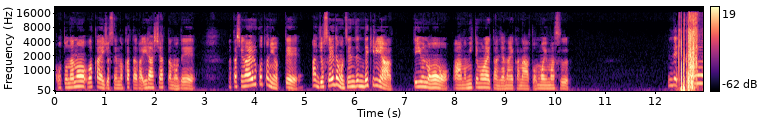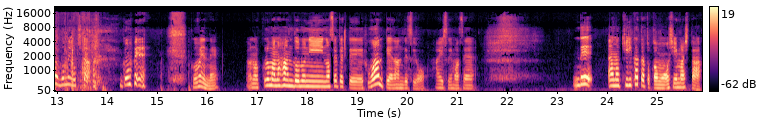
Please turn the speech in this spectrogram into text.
大人の若い女性の方がいらっしゃったので、私がやることによって、あ、女性でも全然できるやんっていうのを、あの、見てもらえたんじゃないかなと思います。で、あごめん、落ちた。ごめん。ごめんね。あの、車のハンドルに乗せてて不安定なんですよ。はい、すいません。で、あの、切り方とかも教えました。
